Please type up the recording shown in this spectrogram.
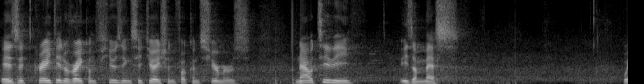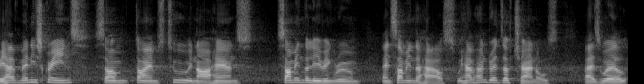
is it created a very confusing situation for consumers. Now TV is a mess. We have many screens, sometimes two in our hands, some in the living room, and some in the house. We have hundreds of channels, as well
